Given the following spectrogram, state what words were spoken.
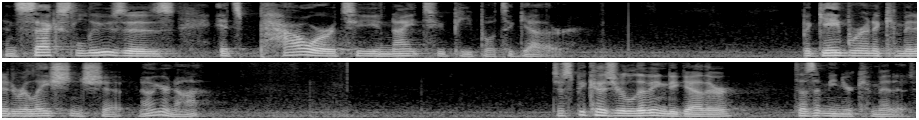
And sex loses its power to unite two people together. But, Gabe, we're in a committed relationship. No, you're not. Just because you're living together doesn't mean you're committed.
